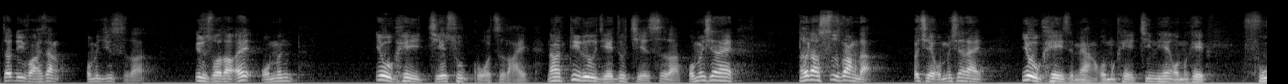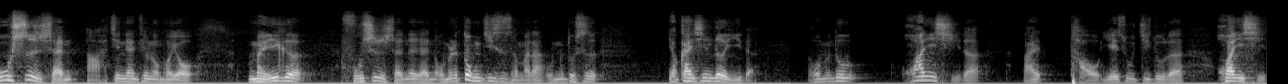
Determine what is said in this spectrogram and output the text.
在律法上我们已经死了，又说到哎，我们又可以结出果子来。那么第六节就解释了，我们现在。得到释放的，而且我们现在又可以怎么样？我们可以今天我们可以服侍神啊！今天听众朋友，每一个服侍神的人，我们的动机是什么呢？我们都是要甘心乐意的，我们都欢喜的来讨耶稣基督的欢喜，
